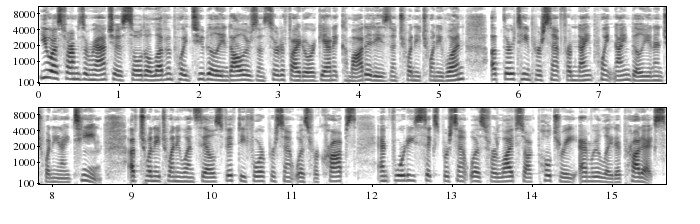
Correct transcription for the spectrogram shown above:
U.S. Farms and Ranches sold $11.2 billion in certified organic commodities in 2021, up 13% from 9.9 billion in 2019. Of 2021 sales, 54% was for crops and 46% was for livestock, poultry, and related products.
